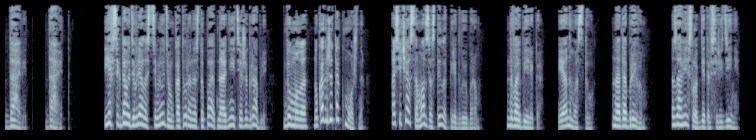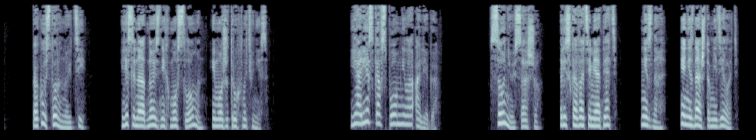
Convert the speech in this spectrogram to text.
давит, давит. Я всегда удивлялась тем людям, которые наступают на одни и те же грабли. Думала, ну как же так можно? А сейчас сама застыла перед выбором. Два берега. Я на мосту. Над обрывом. Зависла где-то в середине. В какую сторону идти? Если на одной из них мост сломан и может рухнуть вниз. Я резко вспомнила Олега. Соню и Сашу. Рисковать ими опять? Не знаю. Я не знаю, что мне делать.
